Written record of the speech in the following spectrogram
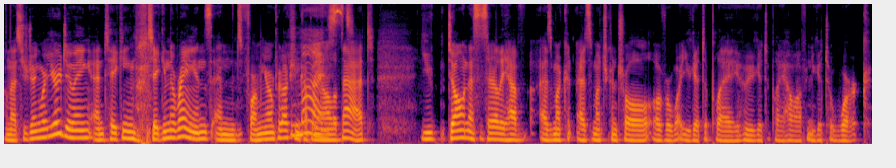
unless you're doing what you're doing and taking taking the reins and forming your own production company and all of that. You don't necessarily have as much as much control over what you get to play, who you get to play, how often you get to work,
